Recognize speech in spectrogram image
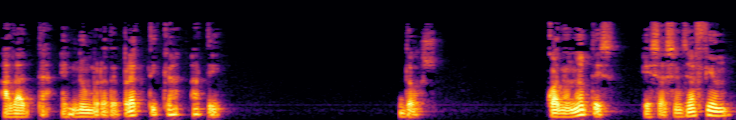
Adapta el número de práctica a ti. 2. Cuando notes esa sensación,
